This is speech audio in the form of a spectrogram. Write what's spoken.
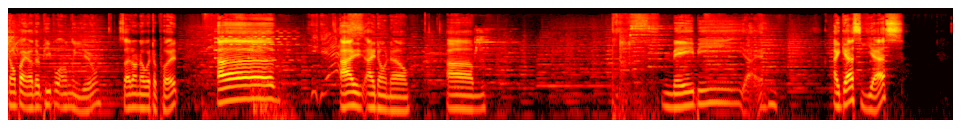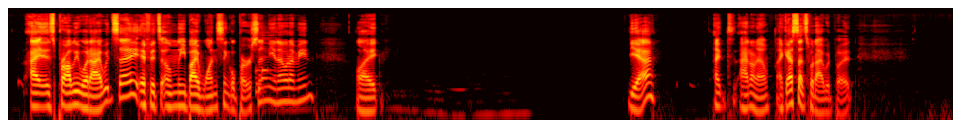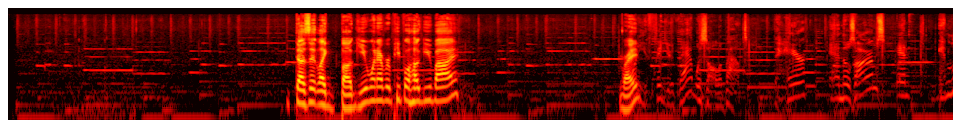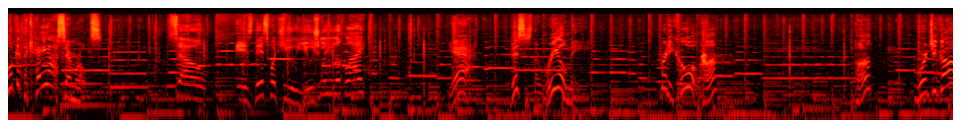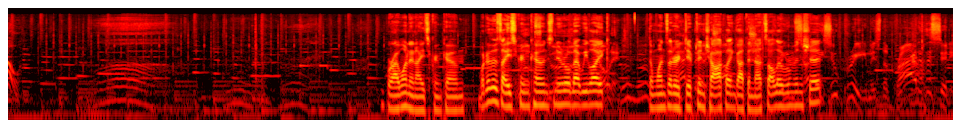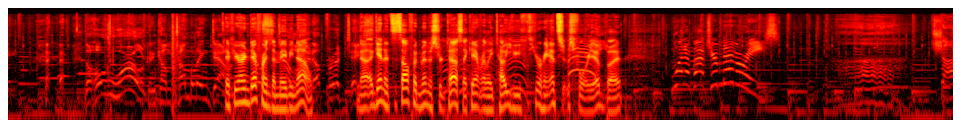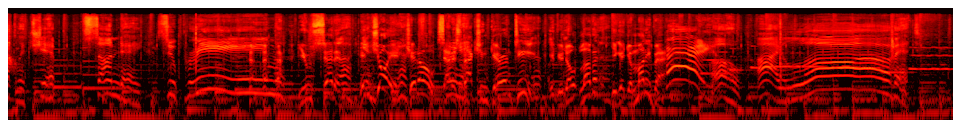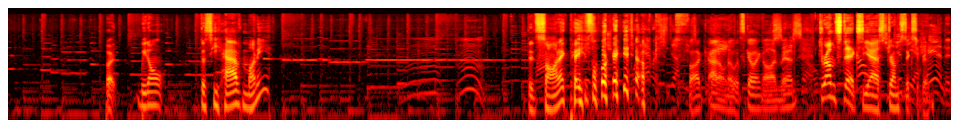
Don't by other people, only you. So I don't know what to put. Uh I I don't know. Um maybe I, I guess yes. I is probably what I would say if it's only by one single person, you know what I mean? Like Yeah. I I don't know. I guess that's what I would put. Does it like bug you whenever people hug you by? Right? What do you figure that was all about? The hair and those arms and and look at the chaos emeralds. So, is this what you usually look like? Yeah, this is the real me. Pretty cool, huh? Huh? Where'd you go? Bro, I want an ice cream cone. What are those ice cream cones, Noodle, that we like? The ones that are dipped in chocolate and got the nuts all over them and shit? Supreme is the pride of the city. the whole world can come tumbling down. If you're indifferent, then maybe no. line up for a taste. Now, again, it's a self-administered test. I can't really tell you your answers for you, but What about your memories? Ah, chocolate chip Sundae, supreme. You said it. Uh, Enjoy it, kiddo. Satisfaction guaranteed. If you don't love it, you get your money back. Hey! oh, I love it. but we don't. Does he have money? Did Sonic pay for it? Oh, whatever stuff is fuck, I don't know what's going on, Say man. so. Drumsticks, How yes, about you drumsticks are give me good.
